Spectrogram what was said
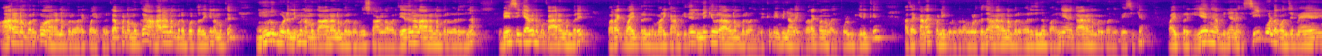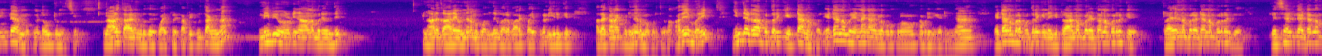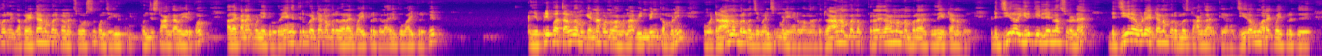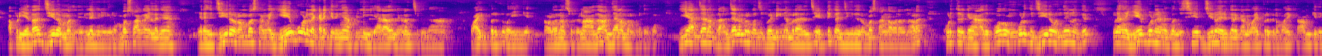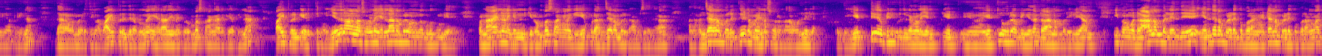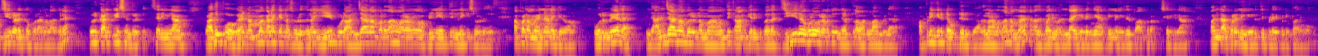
ஆறாம் நம்பருக்கும் ஆறாம் நம்பர் வரக்கு வாய்ப்பு இருக்குது அப்போ நமக்கு ஆறாம் நம்பரை பொறுத்த வரைக்கும் நமக்கு மூணு போர்டுலேயுமே நமக்கு ஆறாம் நம்பர் கொஞ்சம் ஸ்ட்ராங்காக வருது. எதனால் ஆறாம் நம்பர் வருதுன்னா பேசிக்காகவே நமக்கு ஆறாம் நம்பரு வரக்கு வாய்ப்பு இருக்கிற மாதிரி காமிக்குது. இன்றைக்கி ஒரு ஆறாம் நம்பர் வந்திருக்கு. மேபி நாளைக்கு வரக்கான வாய்ப்புகளும் இருக்குது அதை கனெக்ட் பண்ணி கொடுக்குறோம். உங்களுக்கு அது ஆறாம் நம்பர் வருதுன்னு பாருங்கள் எனக்கு ஆறாம் நம்பர் கொஞ்சம் பேசிக்காக வாய்ப்பு இருக்குது ஏங்க அப்படின்னா எனக்கு சி போர்டில் கொஞ்சம் மெயின்டாக நமக்கு டவுட் இருந்துச்சு. நாலுக்கு ஆறுன்னு கொடுக்குறதுக்கு வாய்ப்பு இருக்குது அப்படி கொடுத்தாங்கன்னா மேபி மறுபடியும் நாலு நம்பரே வந்து நாலுக்கு ஆறே வந்து நமக்கு வந்து வர வரக்கு வாய்ப்புகள் இருக்குது அதை கணக்கு பண்ணி தான் நம்ம கொடுத்துருக்கோம். அதே மாதிரி இந்த ட்ரா பொறுத்த வரைக்கும் எட்டாம் நம்பர் எட்டாம் நம்பர் என்ன கணக்கில் கொடுக்குறோம் அப்படின்னு கேட்டிங்கன்னா எட்டாம் நம்பரை பொறுத்த வரைக்கும் இன்றைக்கி ட்ரா நம்பர் எட்டாம் நம்பர் இருக்குது ட்ரையல் நம்பர் எட்டாம் நம்பர் இருக்குது ரிசல்ட்டில் எட்டாம் நம்பர் இருக்குது அப்போ எட்டாம் நம்பருக்கான சோர்ஸும் கொஞ்சம் இருக்கும். கொஞ்சம் ஸ்ட்ராங்காகவே இருக்கும். அதை கணக்கு பண்ணி கொடுக்குறோம். ஏங்க திரும்ப எட்டாம் நம்பர் வர வாய்ப்பு இருக்குல்ல இருக்குது வாய்ப்பு இருக்குது எப்படி பார்த்தாலும் நமக்கு என்ன பண்ணுவாங்கன்னா வின் வின் கம்பெனி உங்கள் ட்ரா நம்பர் கொஞ்சம் மென்ஷன் பண்ணி ஆடுவாங்க. அந்த ட்ரா நம்பரில் பிரதான நம்பராக இருக்கிறது எட்டாம் நம்பர் இப்படி ஜீரோ இருக்குது இல்லைன்னா சொல்லலை. இந்த ஜீரோ விட எட்டாம் நம்பர் ரொம்ப ஸ்ட்ராங்காக இருக்குது ஆனால் ஜீரோவும் வரக்கு வாய்ப்பு இருக்குது அப்படி ஏதாவது ஜீரோ ம இல்லைங்க நீங்கள் ரொம்ப ஸ்ட்ராங்காக இல்லைங்க. எனக்கு ஜீரோ ரொம்ப ஸ்ட்ராங்காக ஏ போர்டில் கிடைக்குதுங்க அப்படின்னு நீங்கள் யாராவது நினச்சிங்கன்னா வாய்ப்பு இருக்குது வைங்க. அவ்வளோதான் நான் சொல்கிறேன் நான் அதான் அஞ்சாம் நம்பர் கொடுத்துருக்கேன். ஏன் அஞ்சாம் நம்பர் அஞ்சாம் நம்பர் கொஞ்சம் பெண்டிங் நம்பராக இருந்துச்சு. எட்டுக்கு அஞ்சுங்கிறது ரொம்ப ஸ்ட்ராங்காக வரதுனால கொடுத்துருக்கேன். அது போக உங்களுக்கு ஜீரோ வந்து எனக்கு இல்லைங்க ஏ போர்டில் எனக்கு கொஞ்சம் சீ ஜீரோ இருக்கிறதுக்கான வாய்ப்பு இருக்கிற மாதிரி காமிக்குதுங்க அப்படின்னா தாராளமாக எடுத்துக்கலாம். வாய்ப்பு இருக்கிறவங்க யாராவது எனக்கு ரொம்ப ஸ்ட்ராங்காக இருக்குது அப்படின்னா வாய்ப்பு இருக்குது எடுத்துங்க எதனால் நான் சொன்னேன் எல்லா நம்பரும் ஒழுங்காக கொடுக்க முடியாது. இப்போ நான் என்ன நினைக்கிறேன் இன்றைக்கி ரொம்ப ஸ்ட்ராங்காக எனக்கு ஏ போர்டு அஞ்சாம் நம்பர் காமிச்சதுன்னா அந்த அஞ்சாம் நம்பருக்கு நம்ம என்ன சொல்கிறோம்னா ஒன்றும் இல்லை. இந்த எட்டு அப்படின்னு கொடுத்துருக்காங்களா எட் எட் எட்நூறு அப்படிங்கிறது தான் ட்ரா நம்பர் இல்லையா? இப்போ அவங்க ட்ரா நம்பர்லேருந்து எந்த நம்பர் எடுக்க போகிறாங்க எட்டாம் நம்பர் எடுக்க போகிறாங்களா ஜீரோ எடுக்க போகிறாங்களாங்கிற ஒரு கன்ஃபியூஷன் இருக்குது சரிங்களா? அது போக நம்ம கணக்கு என்ன சொல்லுதுன்னா ஏ போட அஞ்சாம் நம்பர் தான் வரணும் அப்படின்னு எடுத்து இன்றைக்கி சொல்லுது. அப்போ நம்ம என்ன நினைக்கிறோம்? ஒருவேளை இந்த அஞ்சாம் நம்பர் நம்ம வந்து காமிக்கிறதுக்கு பதிலாக ஜீரோ கூட ஒரு இடத்துக்கு இந்த இடத்துல வரலாம்ல. அப்படிங்கிற டவுட் இருக்குது அதனால தான் நம்ம அது மாதிரி வந்தால் எடுங்க அப்படின்னு நான் எதிர்பார்க்குறோம். சரிங்களா? வந்தால் கூட நீங்கள் எடுத்து ப்ளே பண்ணி பாருங்கள்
